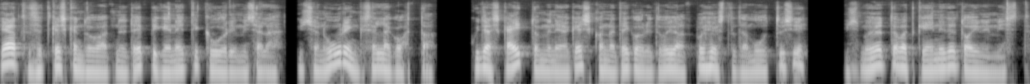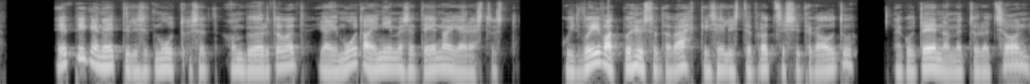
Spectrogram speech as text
Teadlased keskenduvad nüüd epigeneetika uurimisele, mis on uuring selle kohta, kuidas käitumine ja keskkonnategurid võivad põhjustada muutusi, mis mõjutavad geenide toimimist. epigeneetilised muutused on pöörduvad ja ei muuda inimese DNA järjestust, kuid võivad põhjustada vähki selliste protsesside kaudu nagu DNA metülatsioon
